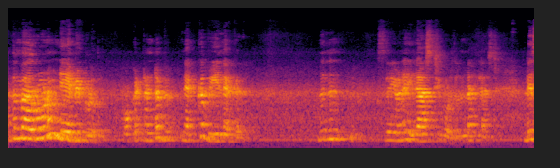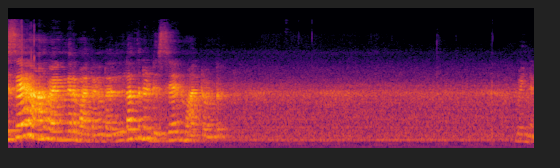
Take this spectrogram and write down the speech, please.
ഇത് മെറൂണും നേവി ബ്ലൂ പോക്കറ്റുണ്ട് നെക്ക് വി നെക്ക് ഇതിന് സ്ലീവിന് ഇലാസ്റ്റിക് കൊടുത്തിട്ടുണ്ട് ഇലാസ്റ്റിക് ഡിസൈൻ ആണ് ഭയങ്കര മാറ്റങ്ങളുണ്ട് എല്ലാത്തിനും ഡിസൈൻ മാറ്റമുണ്ട്. പിന്നെ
